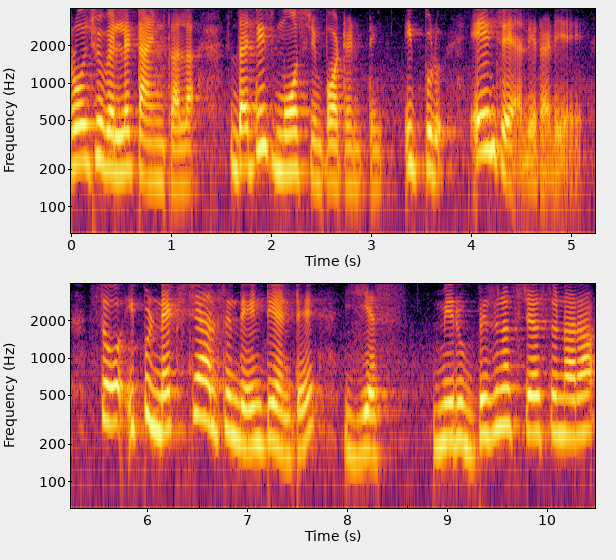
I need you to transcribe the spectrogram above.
రోజు వెళ్ళే టైం కల్లా. So that is most important thing ఇప్పుడు ఏం చేయాలి రెడీ అయ్యి? సో ఇప్పుడు నెక్స్ట్ చేయాల్సింది ఏంటి అంటే ఎస్ మీరు బిజినెస్ చేస్తున్నారా?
